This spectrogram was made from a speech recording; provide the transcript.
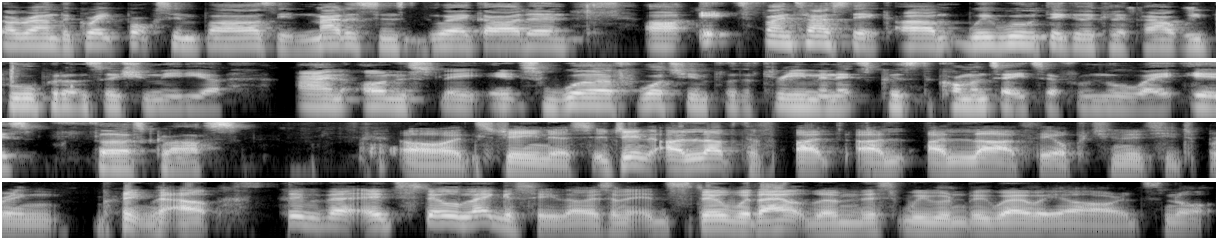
around the great boxing bars in Madison Square Garden. Uh, it's fantastic. Um, we will dig the clip out. We will put it on social media. And honestly, it's worth watching for the three minutes because the commentator from Norway is first class. Oh, it's genius. I love the I, I I love the opportunity to bring bring that up. It's still legacy though, isn't it? It's still without them, this we wouldn't be where we are. It's not.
